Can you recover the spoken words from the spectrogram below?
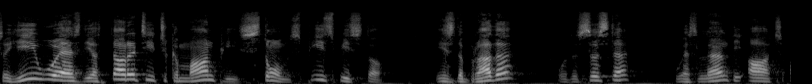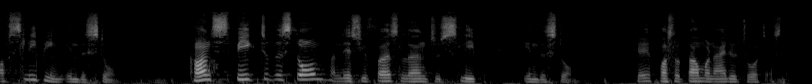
So he who has the authority to command peace, storms, peace be still, is the brother or the sister who has learned the art of sleeping in the storm. Can't speak to the storm unless you first learn to sleep in the storm. Okay, Apostle Talmonaidu taught us that.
